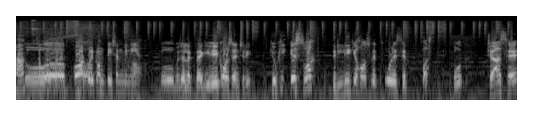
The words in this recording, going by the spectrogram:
हाँ तो है। और कोई कंपटीशन भी नहीं है। हाँ, तो मुझे लगता है कि एक और सेंचुरी क्योंकि इस वक्त दिल्ली के हौसले थोड़े से पस्त हैं तो चांस है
